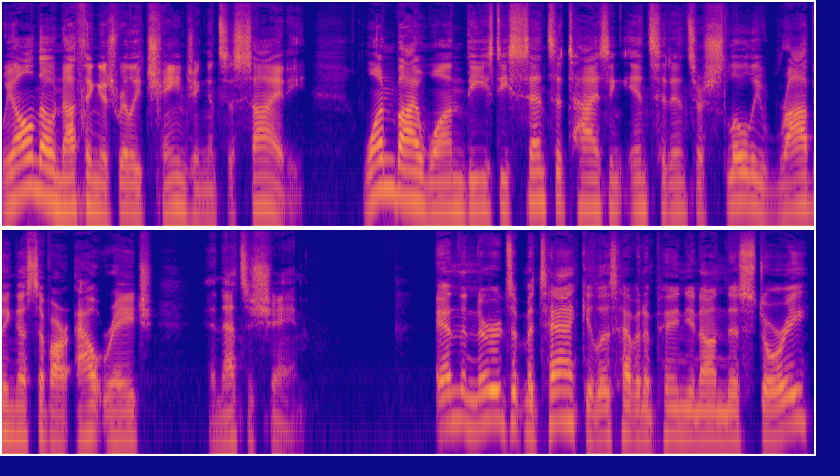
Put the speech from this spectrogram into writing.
we all know nothing is really changing in society. One by one, these desensitizing incidents are slowly robbing us of our outrage, and that's a shame. And the nerds at Metaculus have an opinion on this story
